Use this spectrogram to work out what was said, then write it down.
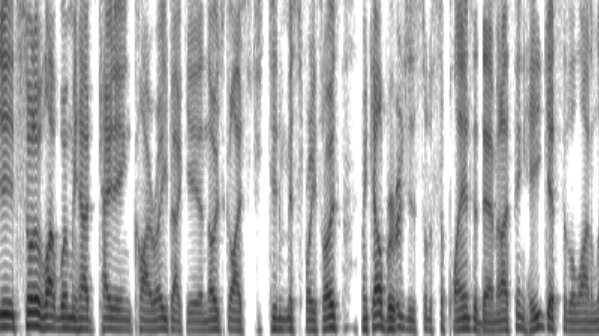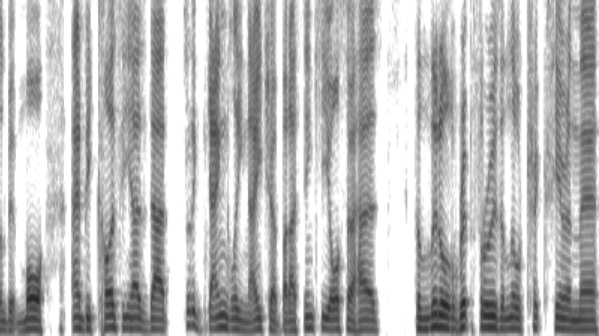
it's sort of like when we had KD and Kyrie back here, and those guys just didn't miss free throws. Mikal Bridges sort of supplanted them, and I think he gets to the line a little bit more. And because he has that sort of gangly nature, but I think he also has the little rip throughs and little tricks here and there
